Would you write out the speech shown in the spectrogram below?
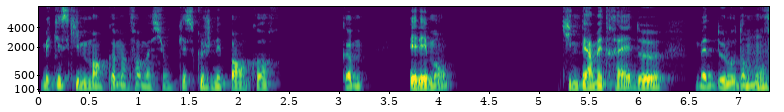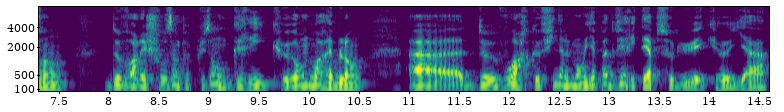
mais qu'est-ce qui me manque comme information? Qu'est-ce que je n'ai pas encore comme élément qui me permettrait de mettre de l'eau dans mon vin, de voir les choses un peu plus en gris qu'en noir et blanc, de voir que finalement il n'y a pas de vérité absolue et qu'il y a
